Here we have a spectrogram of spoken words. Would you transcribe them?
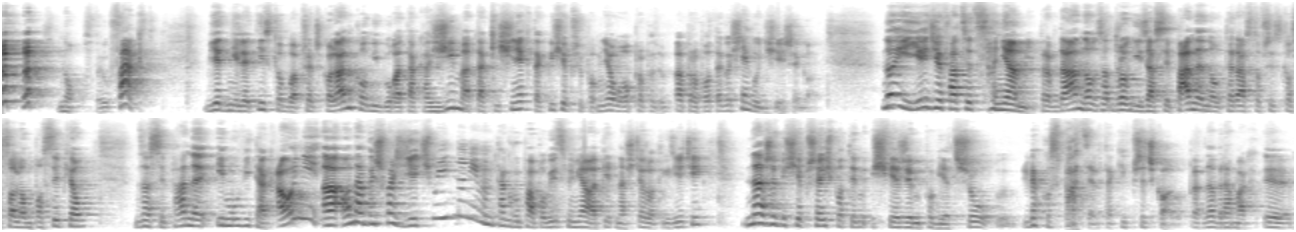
no, to był fakt. W Wiedni letnisko była przedszkolanką i była taka zima, taki śnieg, tak mi się przypomniało a propos, tego śniegu dzisiejszego. No i jedzie facet saniami, prawda? No drogi zasypane, no teraz to wszystko solą posypią, zasypane i mówi tak, a oni, a ona wyszła z dziećmi, no nie wiem, ta grupa powiedzmy miała 15 tych dzieci, na żeby się przejść po tym świeżym powietrzu, y, jako spacer taki w przedszkolu, prawda? W ramach y,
